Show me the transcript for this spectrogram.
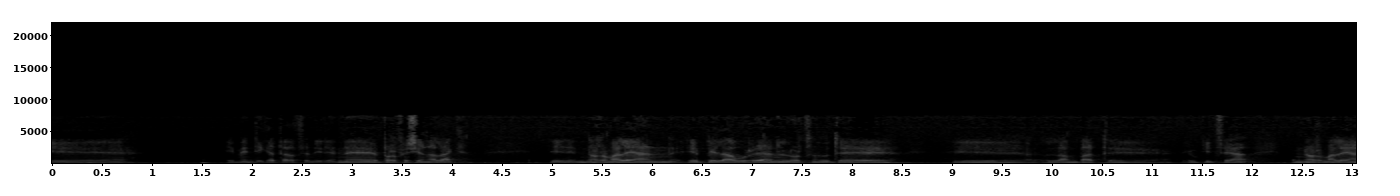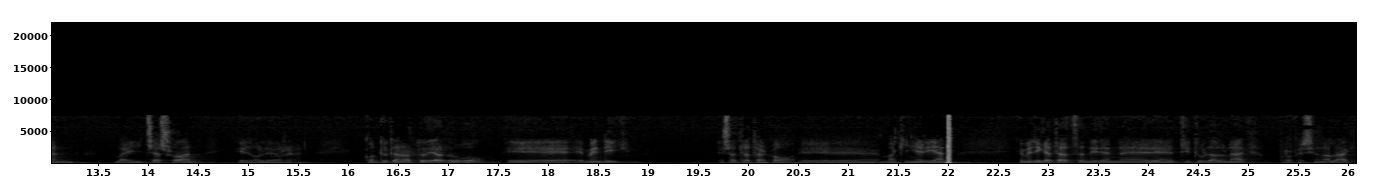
e, hemendik ataratzen diren e, profesionalak e, normalean epela aurrean lortzen dute e, lan bat e, eukitzea normalean bai itsasoan edo lehorrean. Kontutan hartu behar dugu e, hemendik esateatako e, makinerian hemendik ataratzen diren e, tituladunak profesionalak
